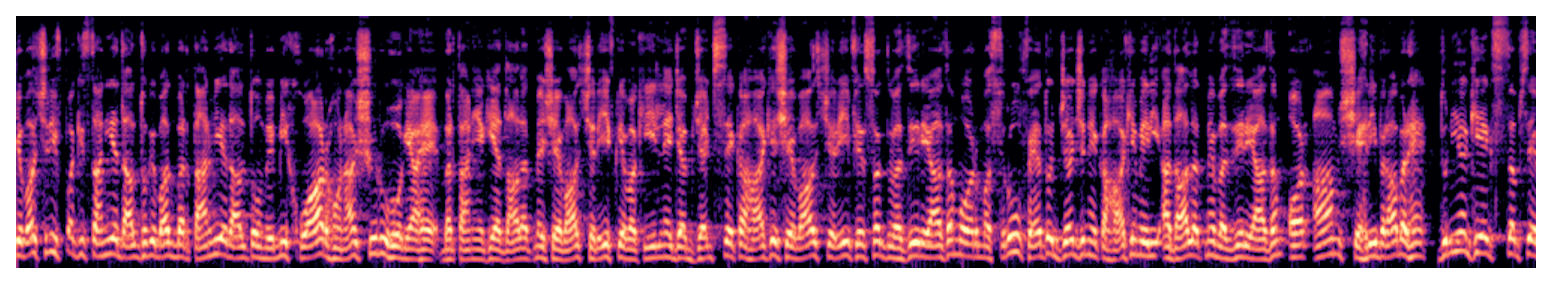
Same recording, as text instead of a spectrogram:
शहबाज शरीफ पाकिस्तानी अदालतों के बाद बरतानवी अदालतों में भी ख्वार होना शुरू हो गया है। बरतानिया की अदालत में शहबाज शरीफ के वकील ने जब जज से कहा कि शहबाज शरीफ इस वक्त वज़ीर आज़म और मसरूफ है तो जज ने कहा कि मेरी अदालत में वज़ीर आज़म और आम शहरी बराबर हैं। दुनिया की एक सबसे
